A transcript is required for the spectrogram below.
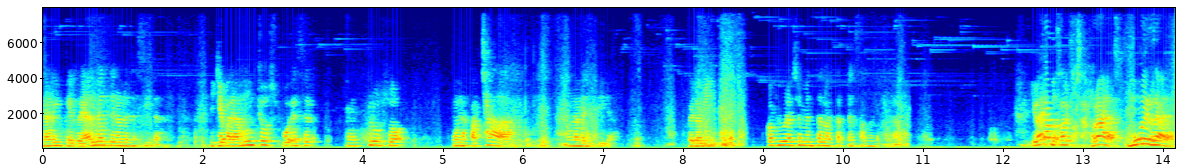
en alguien que realmente lo necesita y que para muchos puede ser incluso una fachada, una mentira. Pero mi configuración mental va a estar pensando en nada. Y van a pasar cosas raras, muy raras.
